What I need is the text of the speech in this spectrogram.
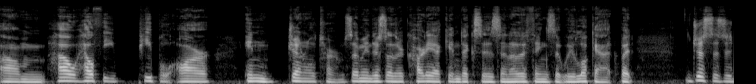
um, how healthy people are in general terms. I mean, there's other cardiac indexes and other things that we look at, but just as a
